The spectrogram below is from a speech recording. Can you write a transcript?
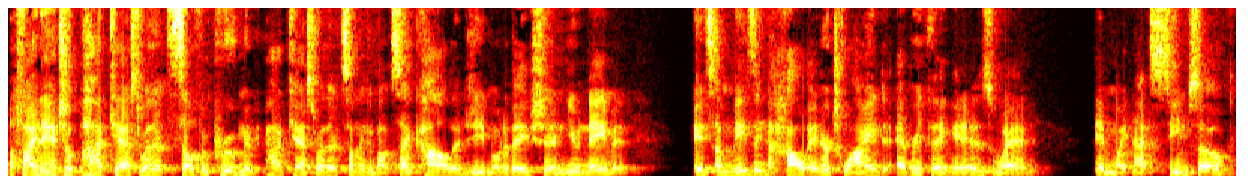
a financial podcast, whether it's a self improvement podcast, whether it's something about psychology, motivation, you name it. It's amazing how intertwined everything is when it might not seem so.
